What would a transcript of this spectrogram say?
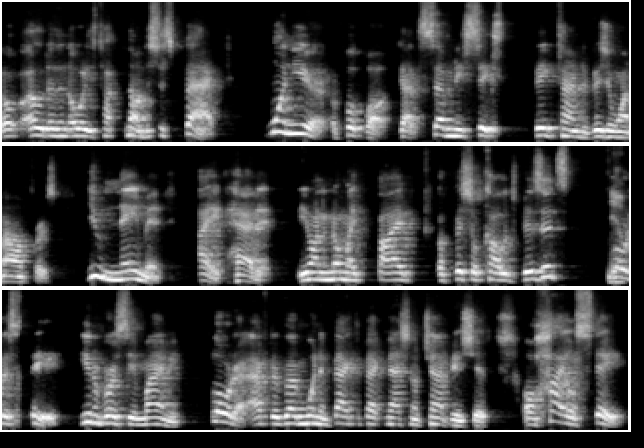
oh, oh doesn't know what he's talking. No, this is fact. One year of football, got 76 big time Division One offers. You name it, I had it. You want to know my five official college visits? Florida yep. State, University of Miami, Florida, after them winning back to back national championships, Ohio State,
